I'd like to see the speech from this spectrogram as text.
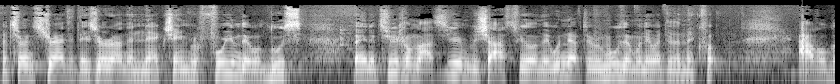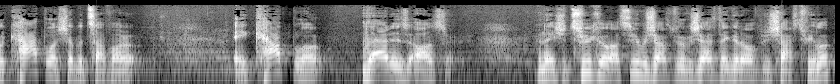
with certain strands that they sew around the neck. Shem refuyim, they were loose. Ve'in etzrichim la'asirim b'shas tefillah, and they wouldn't have to remove them when they went to the mikvah. B'katla shebet savara. A katla, that is also. When should tzrichel asir b'shas tefillah, because to take it off b'shas tefillah.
